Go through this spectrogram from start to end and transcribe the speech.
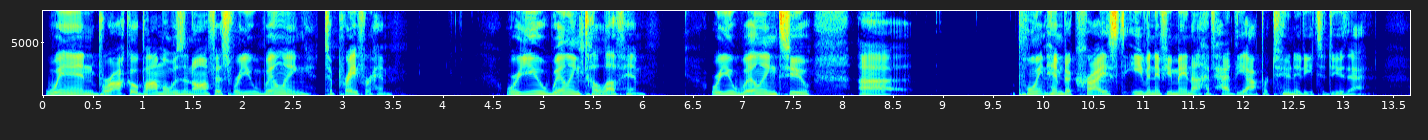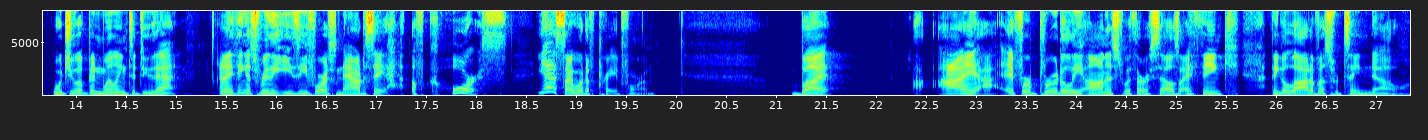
when Barack Obama was in office, were you willing to pray for him? Were you willing to love him? Were you willing to uh, point him to Christ, even if you may not have had the opportunity to do that. Would you have been willing to do that? And I think it's really easy for us now to say, of course, yes, I would have prayed for him. But I, if we're brutally honest with ourselves, I think I think a lot of us would say no.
